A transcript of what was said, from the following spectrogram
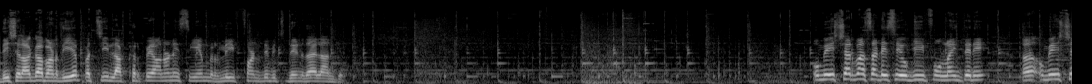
ਦੀ ਸ਼ਲਾਘਾ ਬਣਦੀ ਹੈ। 25 ਲੱਖ ਰੁਪਏ ਉਹਨਾਂ ਨੇ ਸੀਐਮ ਰਿਲੀਫ ਫੰਡ ਦੇ ਵਿੱਚ ਦੇਣ ਦਾ ਐਲਾਨ ਕੀਤਾ। ਉਮੇਸ਼ ਸ਼ਰਮਾ ਸਾਡੇ ਸਹਿਯੋਗੀ ਫੋਨ ਲਾਈਨ ਤੇ ਨੇ। ਉਮੇਸ਼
